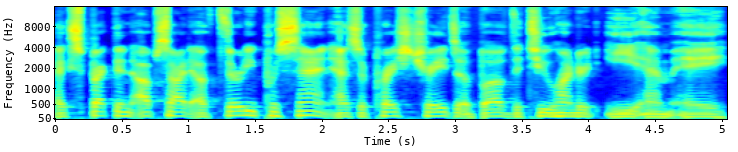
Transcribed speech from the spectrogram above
Expect an upside of 30% as the price trades above the 200 EMA.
